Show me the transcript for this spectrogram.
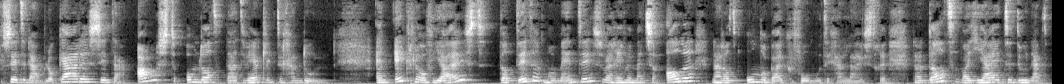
zitten daar blokkades, zit daar angst om dat daadwerkelijk te gaan doen. En ik geloof juist dat dit het moment is waarin we met z'n allen naar dat onderbuikgevoel moeten gaan luisteren. Naar dat wat jij te doen hebt,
